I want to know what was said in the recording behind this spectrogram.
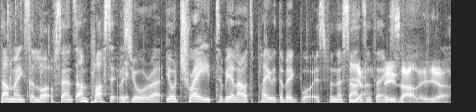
That makes a lot of sense. And plus, it was Yeah. your uh, your trade to be allowed to play with the big boys from the sounds yeah, of things. exactly. Yeah.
